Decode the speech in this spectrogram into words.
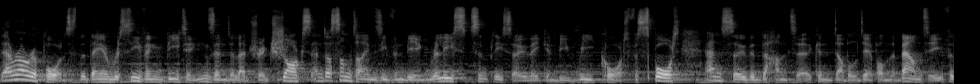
There are reports that they are receiving beatings and electric shocks and are sometimes even being released simply so they can be re caught for sport, and so that the hunter can double dip on the bounty for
